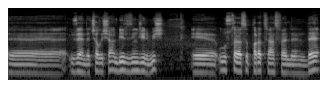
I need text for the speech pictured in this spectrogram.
eee, üzerinde çalışan bir zincirmiş. Eee, uluslararası para transferlerinde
